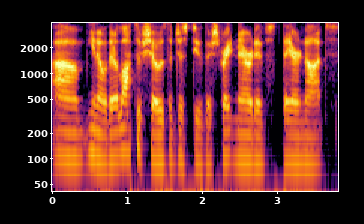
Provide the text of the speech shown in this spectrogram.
um, you know there are lots of shows that just do their straight narratives. They are not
